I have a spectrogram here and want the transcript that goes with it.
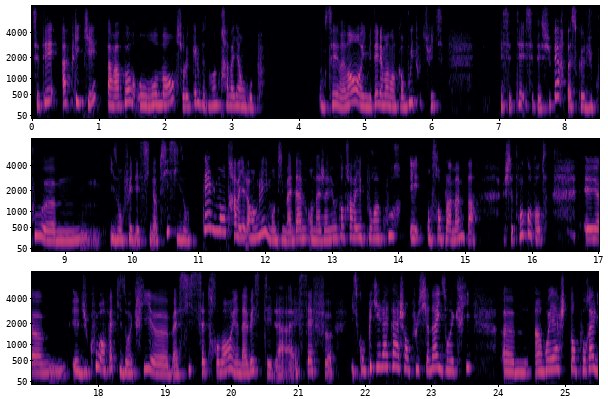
c'était appliqué par rapport au roman sur lequel vous êtes en train de travailler en groupe. Donc, c'est vraiment, ils mettaient les mains dans le cambouis tout de suite. Et c'était super parce que du coup, ils ont fait des synopsis, ils ont tellement travaillé leur anglais, ils m'ont dit: «Madame, on n'a jamais autant travaillé pour un cours et on s'en plaint même pas». J'étais trop contente et du coup, en fait, ils ont écrit, heu, bah, 6-7 romans. Il y en avait, c'était la SF, ils se compliquaient la tâche en plus. Il y en a, ils ont écrit, un voyage temporel.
